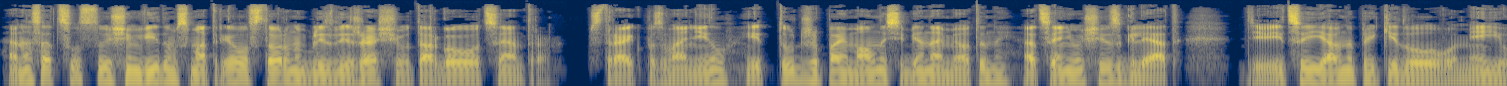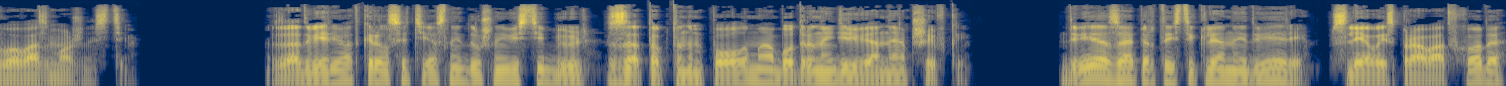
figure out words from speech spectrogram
она с отсутствующим видом смотрела в сторону близлежащего торгового центра, Страйк позвонил и тут же поймал на себе наметанный, оценивающий взгляд. Девица явно прикидывала в уме его возможности. За дверью открылся тесный душный вестибюль с затоптанным полом и ободранной деревянной обшивкой. Две запертые стеклянные двери, слева и справа от входа,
